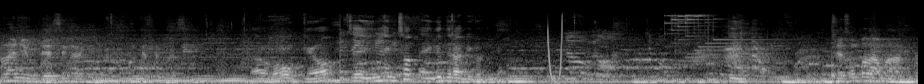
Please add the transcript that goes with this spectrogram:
하나님 내 살렸습니다. 아, 먹어볼게요. 제 인생 첫 에그드랍이거든요. 제 손바닥만 아니야?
